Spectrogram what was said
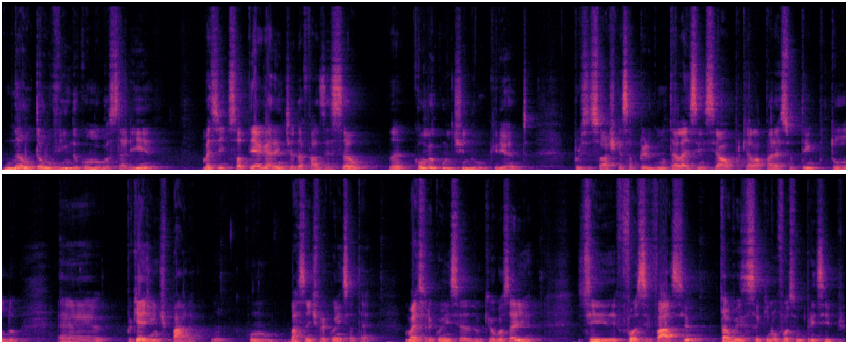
não estão vindo como eu gostaria, mas se a gente só tem a garantia da fazeção, né, como eu continuo criando? Por si só, acho que essa pergunta ela é essencial porque ela aparece o tempo todo, é, porque a gente para. Né? com bastante frequência até. Mais frequência do que eu gostaria. Se fosse fácil, talvez isso aqui não fosse um princípio.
